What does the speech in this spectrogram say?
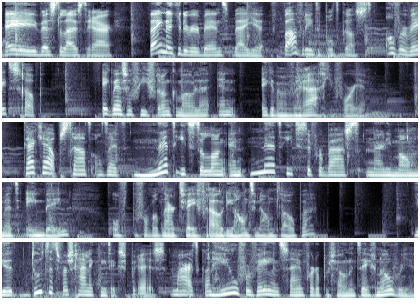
Hey beste luisteraar, fijn dat je er weer bent bij je favoriete podcast over wetenschap. Ik ben Sophie Frankemolen en ik heb een vraagje voor je. Kijk jij op straat altijd net iets te lang en net iets te verbaasd naar die man met één been? Of bijvoorbeeld naar twee vrouwen die hand in hand lopen? Je doet het waarschijnlijk niet expres, maar het kan heel vervelend zijn voor de personen tegenover je.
